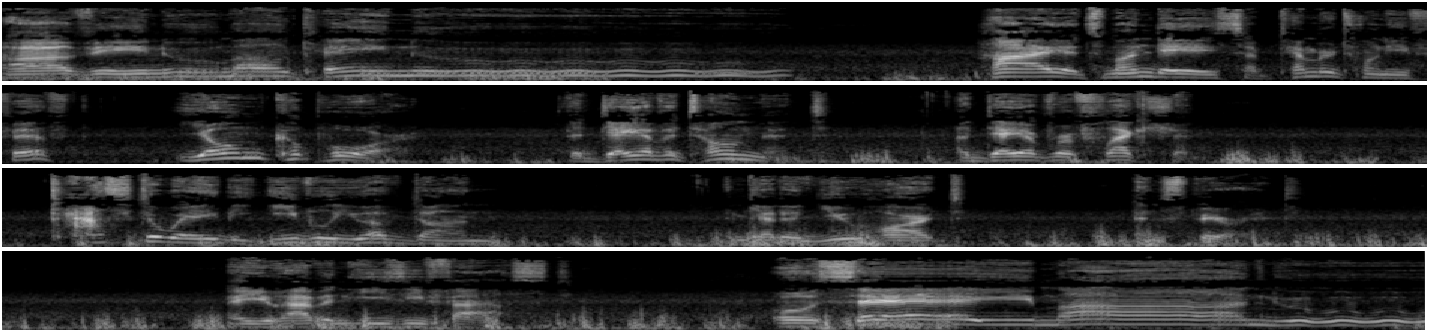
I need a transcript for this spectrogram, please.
Avinu Malkeinu. Hi, it's Monday, September 25th, Yom Kippur, the Day of Atonement, a day of reflection. Cast away the evil you have done and get a new heart and spirit. May you have an easy fast. Osei Manu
